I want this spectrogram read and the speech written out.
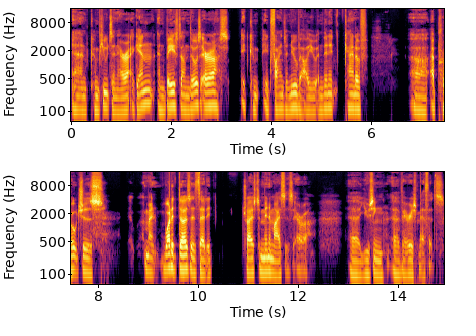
and computes an error again. And based on those errors, it it finds a new value, and then it kind of uh, approaches. I mean, what it does is that it tries to minimize this error uh, using uh, various methods.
